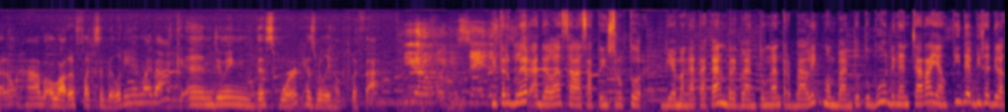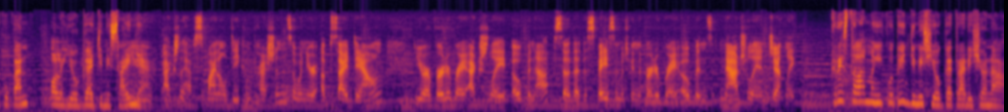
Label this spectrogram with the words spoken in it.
I don't have a lot of flexibility in my back and doing this work has really helped with that. Peter Blair adalah salah satu instruktur. Dia mengatakan bergelantungan terbalik membantu tubuh dengan cara yang tidak bisa dilakukan oleh yoga jenis lainnya. You actually have spinal decompression, so when you're upside down, your vertebrae actually open up so that the space in between the vertebrae opens naturally and gently. Chris telah mengikuti jenis yoga tradisional.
